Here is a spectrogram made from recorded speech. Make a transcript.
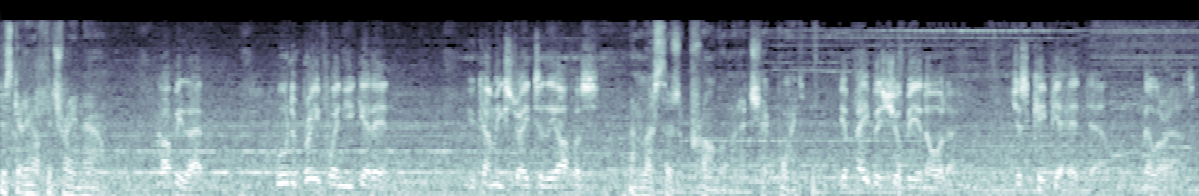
Just getting off the train now. Copy that. We'll debrief when you get in. You coming straight to the office? Unless there's a problem at a checkpoint. Your papers should be in order. Just keep your head down. Miller out.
